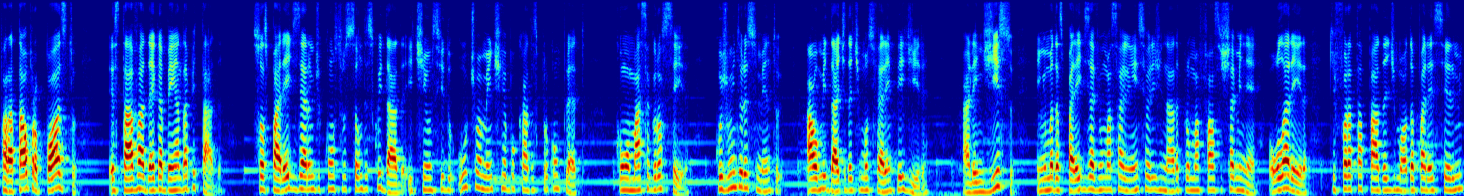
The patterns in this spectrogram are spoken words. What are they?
Para tal propósito, estava a adega bem adaptada. Suas paredes eram de construção descuidada e tinham sido ultimamente rebocadas por completo, com uma massa grosseira, cujo endurecimento a umidade da atmosfera impedira. Além disso, em uma das paredes havia uma saliência originada por uma falsa chaminé ou lareira que fora tapada de modo a parecer-me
